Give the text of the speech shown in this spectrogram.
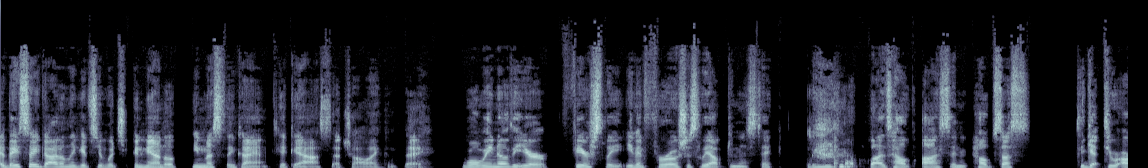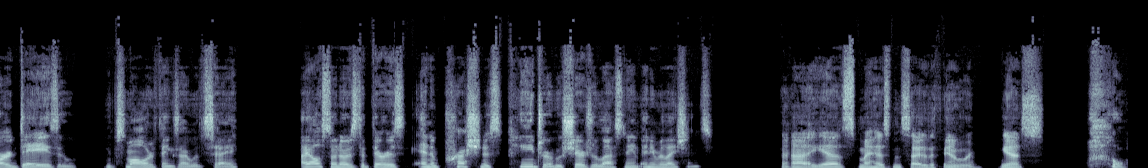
they say God only gets you what you can handle. He must think I am kick ass. That's all I can say. Well, we know that you're fiercely, even ferociously optimistic. that does help us and helps us to get through our days and smaller things, I would say. I also noticed that there is an impressionist painter who shares your last name. Any relations? Uh, yes, my husband's side of the family. Yes. Wow.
